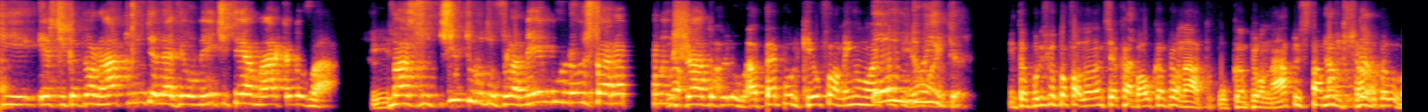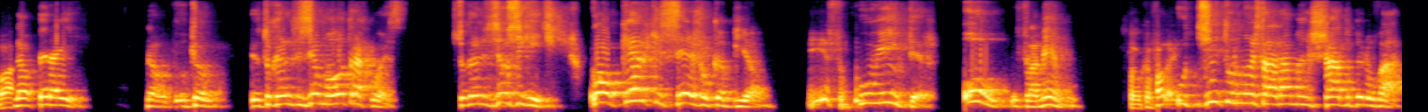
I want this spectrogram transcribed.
que este campeonato indelevelmente tem a marca do VAR. Isso. Mas o título do Flamengo não estará manchado não, pelo VAR. Até porque o Flamengo não é Ou campeão. do Inter. Então, por isso que eu estou falando antes de acabar não. o campeonato. O campeonato está não, manchado pelo VAR. Não, peraí. Não, o que eu estou querendo dizer uma outra coisa. Estou querendo dizer o seguinte: qualquer que seja o campeão, isso. o Inter ou o Flamengo, foi o que eu falei. O título não estará manchado pelo VAR.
